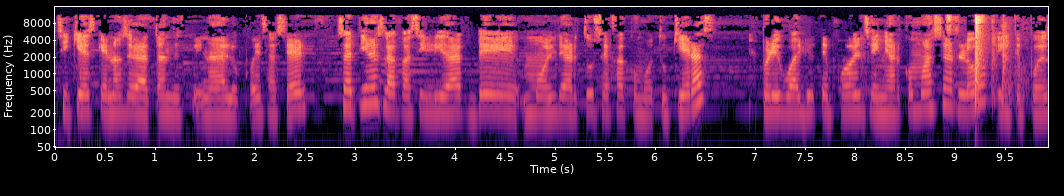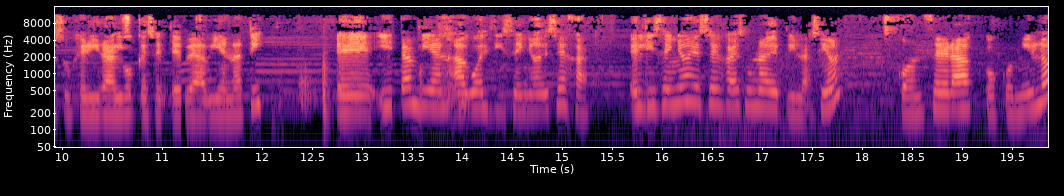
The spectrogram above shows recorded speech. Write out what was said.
Si quieres que no se vea tan despeinada, lo puedes hacer. O sea, tienes la facilidad de moldear tu ceja como tú quieras, pero igual yo te puedo enseñar cómo hacerlo y te puedo sugerir algo que se te vea bien a ti. Eh, y también hago el diseño de ceja. El diseño de ceja es una depilación con cera o con hilo,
